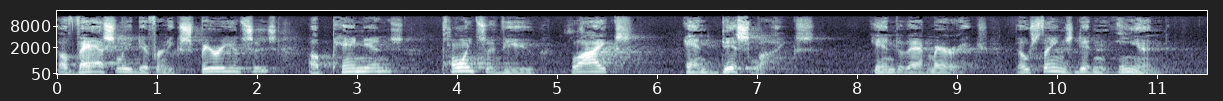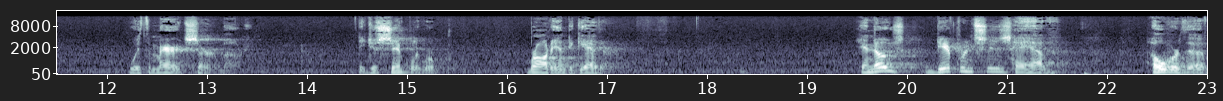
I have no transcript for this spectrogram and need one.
of vastly different experiences, opinions, points of view, likes, and dislikes into that marriage. Those things didn't end with the marriage ceremony, they just simply were brought in together. And those differences have, over the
